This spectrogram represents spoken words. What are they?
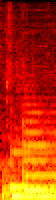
mm you.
